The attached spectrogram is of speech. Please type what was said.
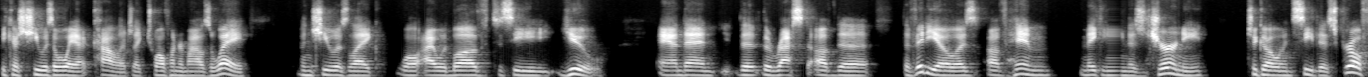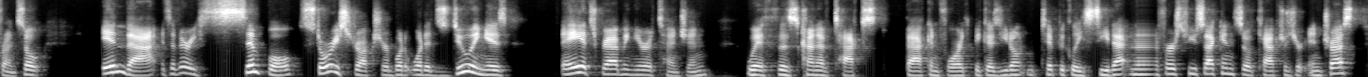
Because she was away at college, like 1,200 miles away, and she was like, "Well, I would love to see you." And then the the rest of the the video is of him making this journey to go and see this girlfriend. So in that, it's a very simple story structure, but what it's doing is A, it's grabbing your attention with this kind of text back and forth because you don't typically see that in the first few seconds. So it captures your interest.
